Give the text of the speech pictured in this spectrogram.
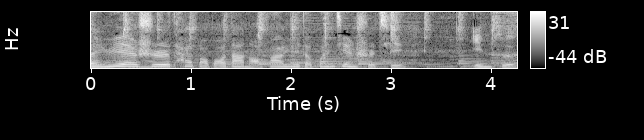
本月是胎宝宝大脑发育的关键时期，因此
